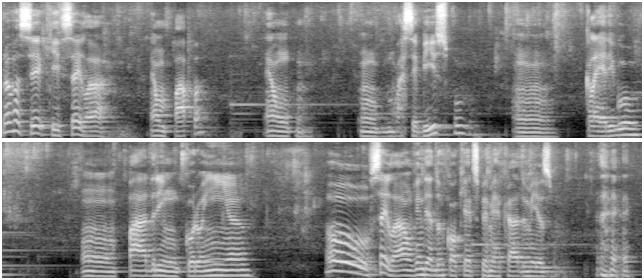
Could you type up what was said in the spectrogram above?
Para você que, sei lá, é um papa, é um, um arcebispo, um clérigo, um padre, um coroinha, ou sei lá, um vendedor qualquer de supermercado mesmo.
